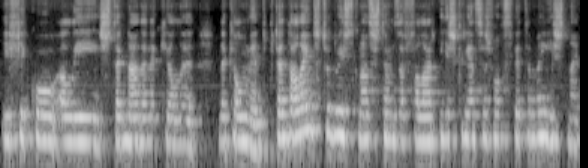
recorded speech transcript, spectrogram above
e ficou ali estagnada naquele, naquele momento. Portanto, além de tudo isto que nós estamos a falar, e as crianças vão receber também isto, não é?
